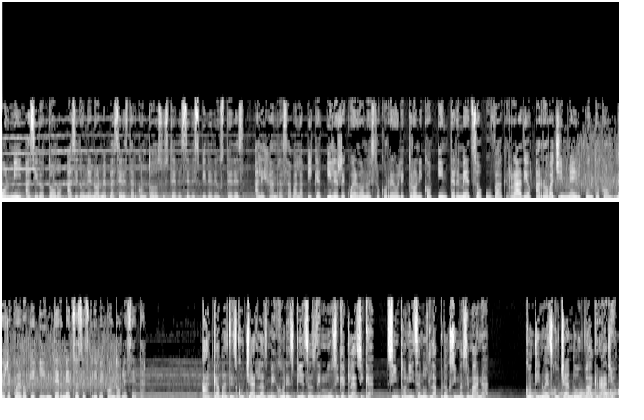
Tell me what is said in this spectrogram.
Por mí ha sido todo, ha sido un enorme placer estar con todos ustedes. Se despide de ustedes Alejandra Zavala Piquet y les recuerdo nuestro correo electrónico intermezzouvacradio.gmail.com. Les recuerdo que intermezzo se escribe con doble Z. Acabas de escuchar las mejores piezas de música clásica. Sintonízanos la próxima semana. Continúa escuchando UBAC Radio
